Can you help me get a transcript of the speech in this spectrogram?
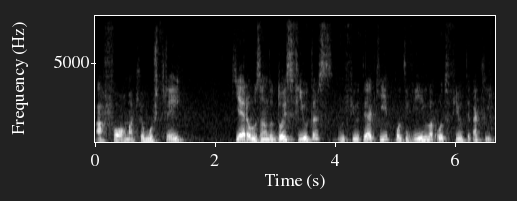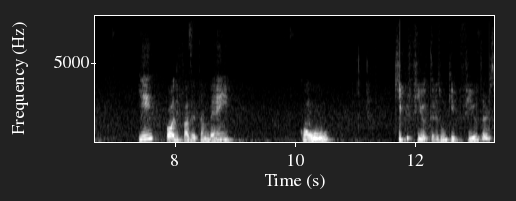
A forma que eu mostrei, que era usando dois filters, um filtro aqui, ponto e vírgula, outro filtro aqui. E pode fazer também com o keep filters. Um keep filters,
